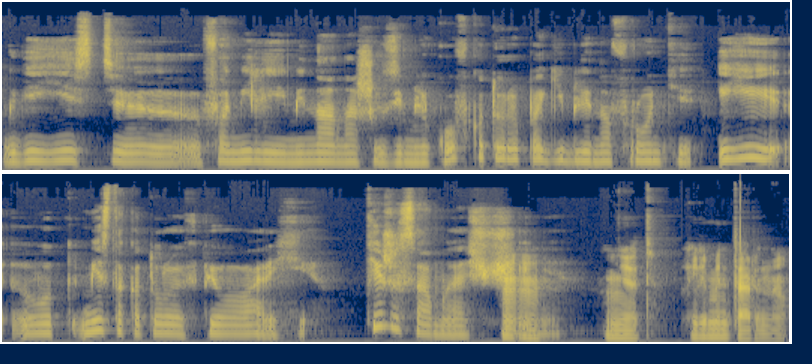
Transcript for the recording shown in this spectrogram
где есть э, фамилии, имена наших земляков, которые погибли на фронте, и вот место, которое в Пивоварихе. Те же самые ощущения? Нет, элементарно.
